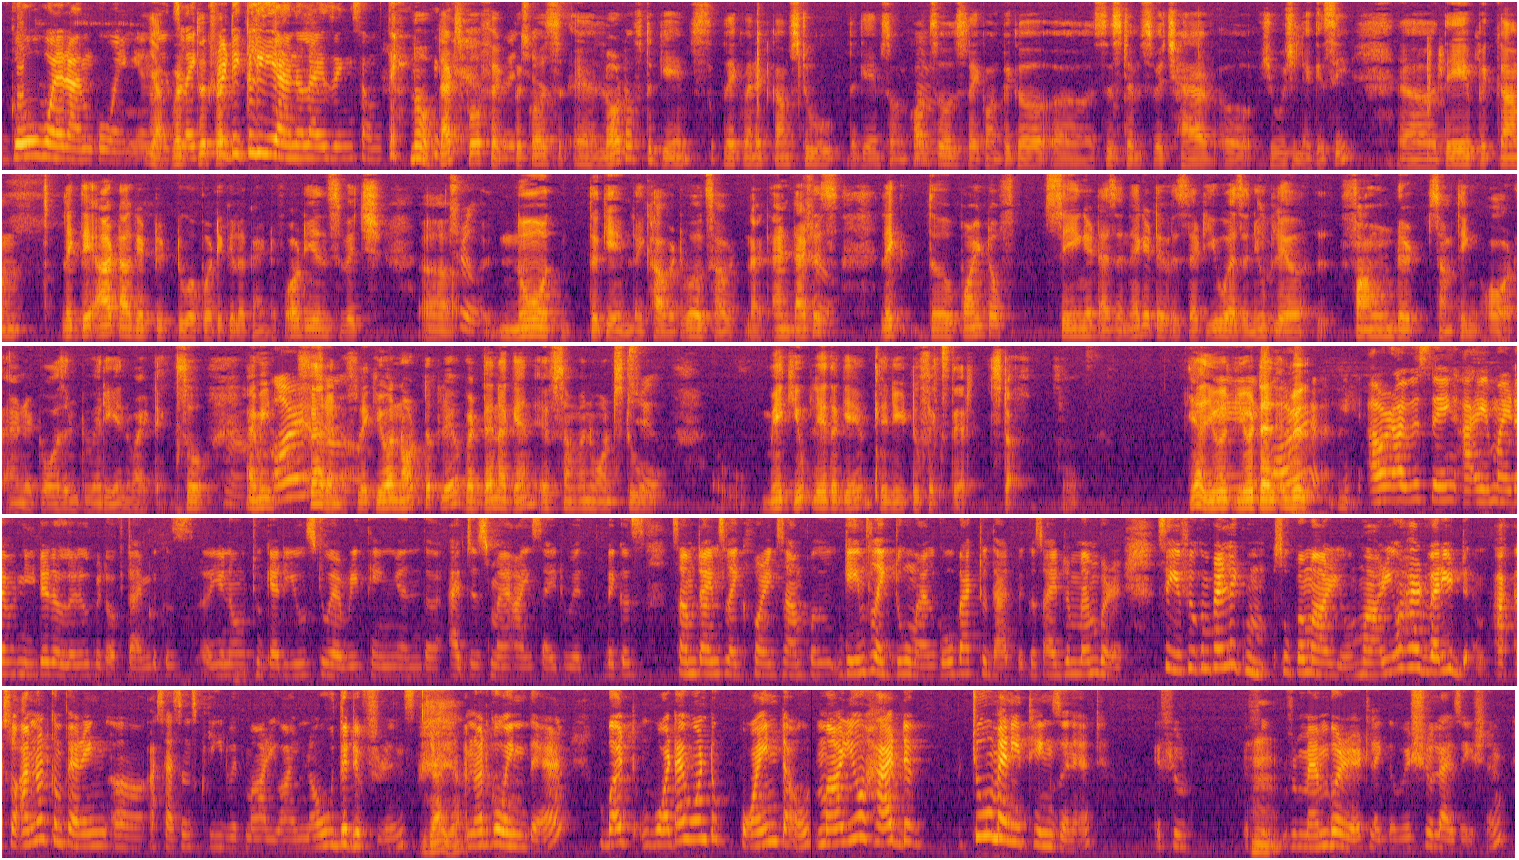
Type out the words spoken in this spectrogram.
go where I'm going. You know, Yeah, it's like critically analyzing something. No, that's perfect because a lot of the games, like when it comes to the games Hmm. on consoles, like on bigger uh, systems which have a huge legacy, uh, they become like they are targeted to a particular kind of audience which uh, True. know the game, like how it works, how it that, and that is True. like the point of saying it as a negative is that you as a new player found it something odd and it wasn't very inviting. So i mean Or, fair uh, enough. Like you are not the player but then again if someone wants to True. make you play the game they need to fix their stuff yeah you you were telling or, or I was saying I might have needed a little bit of time because uh, you know to get used to everything and uh, adjust my eyesight with because sometimes like for example games like Doom I'll go back to that because I remember it. See if you compare like Super Mario, Mario had very d- so I'm not comparing uh, Assassin's Creed with Mario. I know the difference. yeah yeah I'm not going there. But what I want to point out, Mario had too many things in it. If you if you remember it, like the visualization,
